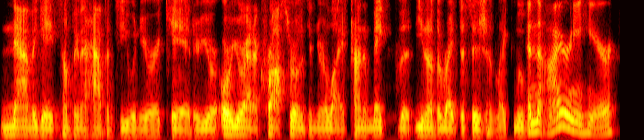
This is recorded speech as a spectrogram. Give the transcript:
navigate something that happened to you when you were a kid or you're or you're at a crossroads in your life trying to make the you know the right decision like move and the forward. irony here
